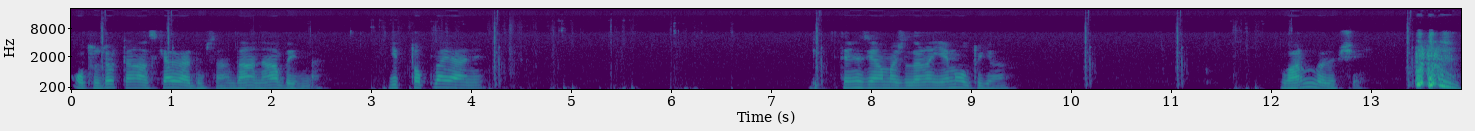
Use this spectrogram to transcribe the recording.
34 tane asker verdim sana. Daha ne yapayım ben? Git topla yani. Gitti deniz yağmacılarına yem oldu ya. Var mı böyle bir şey?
